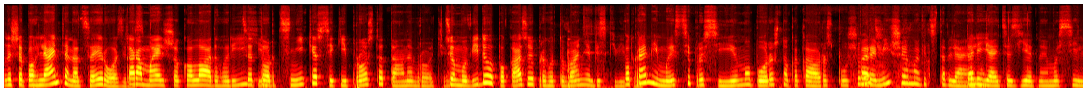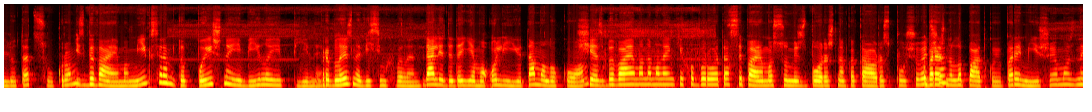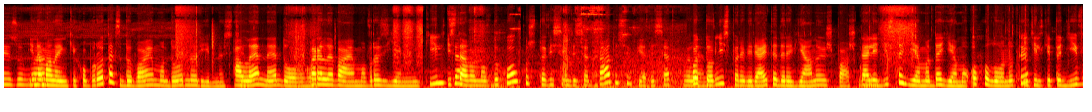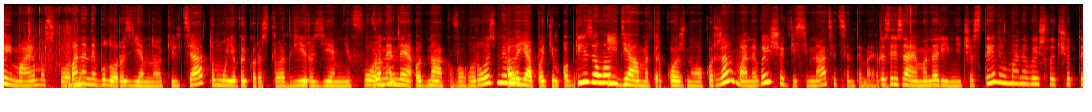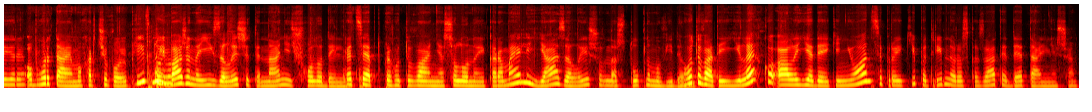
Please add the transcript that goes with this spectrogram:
Лише погляньте на цей розріз. Карамель, шоколад, горіхи. Це торт снікерс, який просто тане в роті. В цьому відео показую приготування бісквіту. В окремій мисці просіюємо борошно какао розпушувач, перемішуємо, відставляємо. Далі яйця з'єднуємо сіллю та цукром і збиваємо міксером до пишної білої піни. Приблизно 8 хвилин. Далі додаємо олію та молоко. Ще збиваємо на маленьких оборотах. Всипаємо суміш з борошна какао розпушувача. Обережно лопаткою перемішуємо знизу вверх. і на маленьких оборотах збиваємо до однорідності, але не довго. Переливаємо в роз'ємні кільця і ставимо в духовку 180 градусів 50 хвилин. Готовність перевіряйте дерев'яною шпажкою. Далі дістаємо, даємо охолонути і тільки тоді виймаємо з форми. У мене не було роз'ємного кільця, тому я використала дві роз'ємні форми. Вони не однакового розміру, але я потім обрізала і діаметр кожного коржа в мене вийшов 18 см. Розрізаємо на рівні частини, у мене вийшло 4. Обгортаємо харчовою плівкою. Ну і бажано їх залишити на ніч в холодильнику. Рецепт приготування солоної карамелі я залишу в наступному відео. Готувати її легко, але є деякі нюанси, про які потрібно розказати детальніше.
